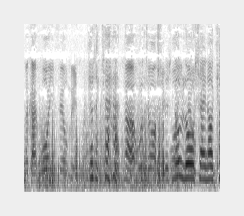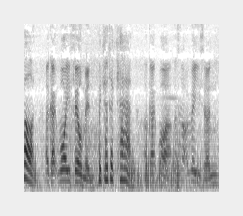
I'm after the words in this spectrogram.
Okay. Why are you filming? Because I can. No, I want to ask you. There's no law saying I can't. Okay. Why are you filming? Because I can. Okay. Right. That's not a reason.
